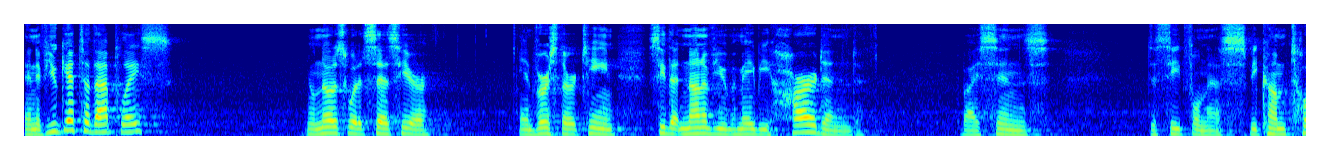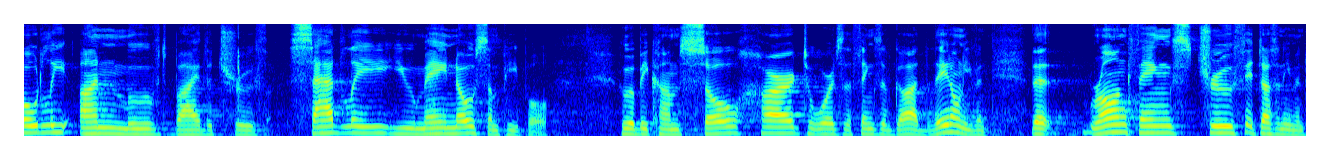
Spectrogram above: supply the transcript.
And if you get to that place, you'll notice what it says here in verse 13 see that none of you may be hardened by sin's deceitfulness, become totally unmoved by the truth. Sadly, you may know some people who have become so hard towards the things of God, they don't even, the wrong things, truth, it doesn't even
